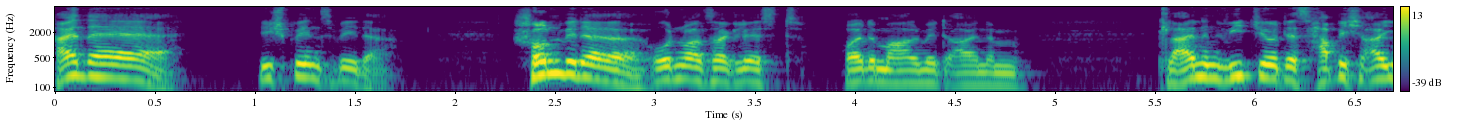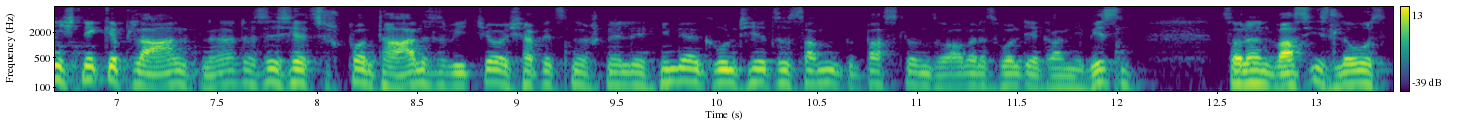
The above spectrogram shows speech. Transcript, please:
Hi there, ich bin's wieder. Schon wieder Odenwaldsaglist. Heute mal mit einem kleinen Video. Das habe ich eigentlich nicht geplant. Ne? Das ist jetzt ein spontanes Video. Ich habe jetzt nur schnell den Hintergrund hier zusammengebastelt und so, aber das wollt ihr gar nicht wissen. Sondern was ist los?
